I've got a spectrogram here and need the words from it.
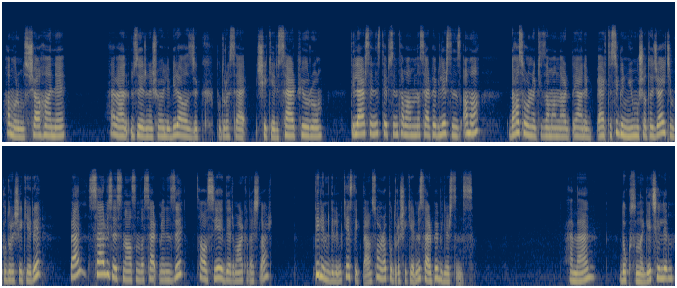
Hamurumuz şahane. Hemen üzerine şöyle birazcık pudra ser şekeri serpiyorum. Dilerseniz tepsinin tamamına serpebilirsiniz ama daha sonraki zamanlarda yani ertesi gün yumuşatacağı için pudra şekeri ben servis esnasında serpmenizi tavsiye ederim arkadaşlar. Dilim dilim kestikten sonra pudra şekerini serpebilirsiniz. Hemen dokusuna geçelim.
